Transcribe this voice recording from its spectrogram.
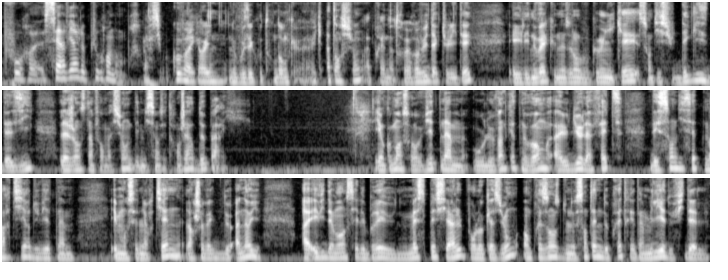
pour euh, servir le plus grand nombre. Merci beaucoup Marie-Caroline. Nous vous écoutons donc euh, avec attention après notre revue d'actualité. Et les nouvelles que nous allons vous communiquer sont issues d'Église d'Asie, l'agence d'information des missions étrangères de Paris. Et on commence au Vietnam, où le 24 novembre a eu lieu la fête des 117 martyrs du Vietnam. Et Monseigneur Tien, l'archevêque de Hanoï, a évidemment célébré une messe spéciale pour l'occasion en présence d'une centaine de prêtres et d'un millier de fidèles.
